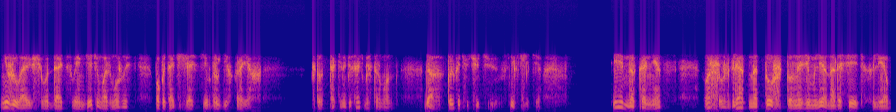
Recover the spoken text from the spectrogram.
не желающего дать своим детям возможность попытать счастье в других краях. Что, так и написать, мистер Монт? Да, только чуть-чуть смягчите. И, наконец, ваш взгляд на то, что на земле надо сеять хлеб,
